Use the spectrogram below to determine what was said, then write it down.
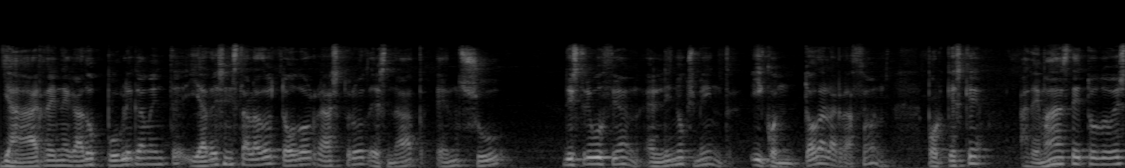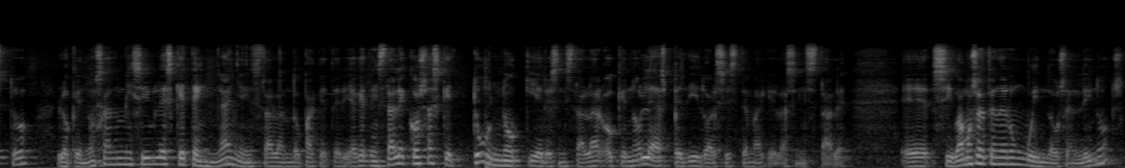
ya ha renegado públicamente y ha desinstalado todo rastro de Snap en su distribución, en Linux Mint. Y con toda la razón. Porque es que, además de todo esto, lo que no es admisible es que te engañe instalando paquetería, que te instale cosas que tú no quieres instalar o que no le has pedido al sistema que las instale. Eh, si vamos a tener un Windows en Linux,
